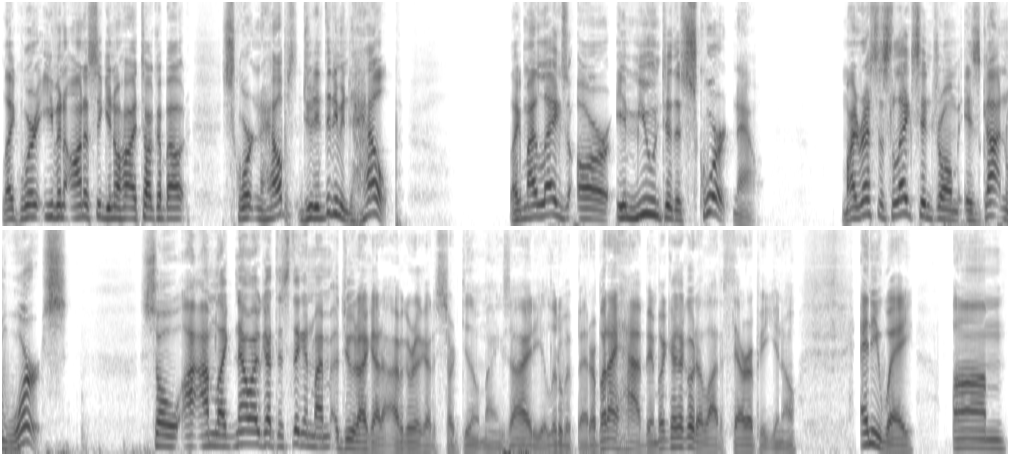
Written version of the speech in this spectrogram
Like where even honestly, you know how I talk about squirting helps, dude. It didn't even help. Like my legs are immune to the squirt now. My restless leg syndrome has gotten worse. So I, am like, now I've got this thing in my dude. I got, I really got to start dealing with my anxiety a little bit better. But I have been because I go to a lot of therapy, you know. Anyway, um,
